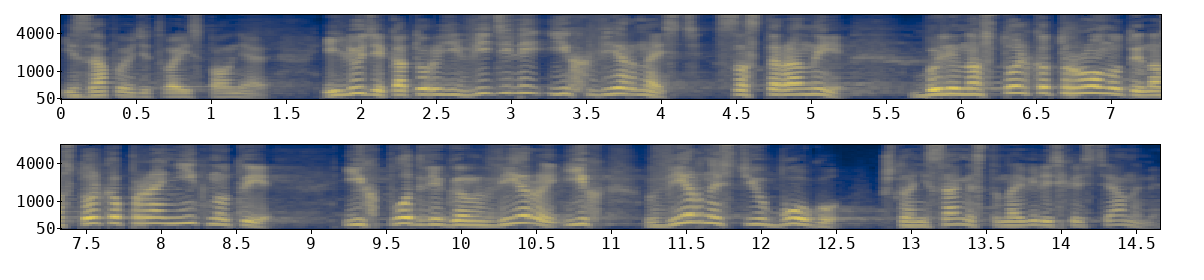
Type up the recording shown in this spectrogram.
и заповеди Твои исполняю. И люди, которые видели их верность со стороны, были настолько тронуты, настолько проникнуты их подвигом веры, их верностью Богу, что они сами становились христианами.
